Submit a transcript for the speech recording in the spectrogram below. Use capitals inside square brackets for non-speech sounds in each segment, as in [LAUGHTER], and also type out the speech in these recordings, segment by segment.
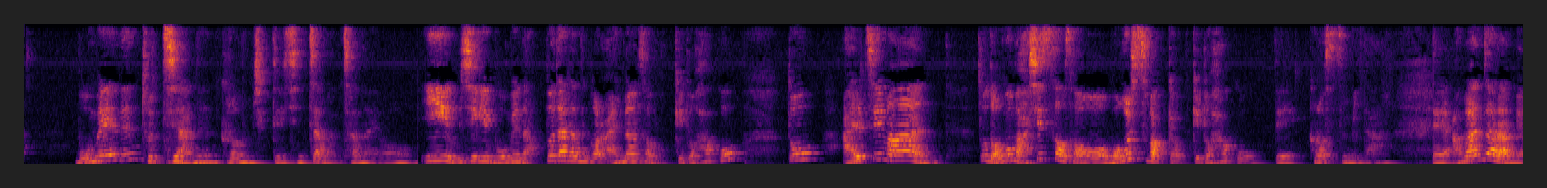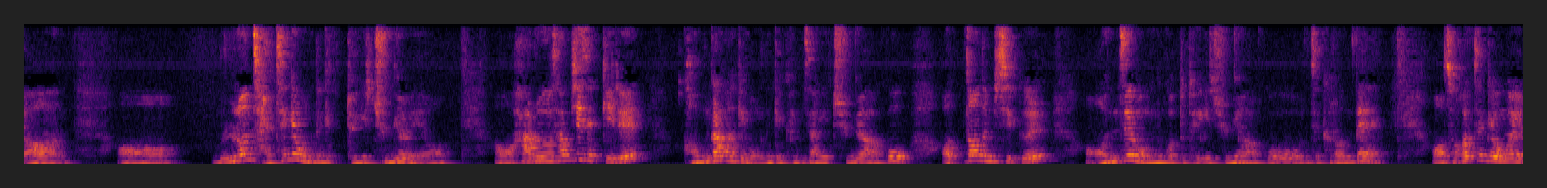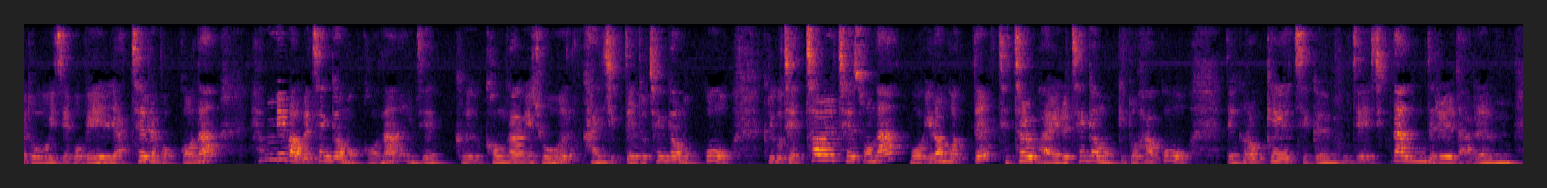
몸에는 좋지 않은 그런 음식들이 진짜 많잖아요. 이 음식이 몸에 나쁘다라는 걸 알면서 먹기도 하고 또 알지만 또 너무 맛있어서 먹을 수밖에 없기도 하고 네 그렇습니다. 네, 암 환자라면 어, 물론 잘 챙겨 먹는 게 되게 중요해요. 어, 하루 삼시세끼를 건강하게 먹는 게 굉장히 중요하고 어떤 음식을 어, 언제 먹는 것도 되게 중요하고 이제 그런데 어, 저 같은 경우에도 이제 뭐 매일 야채를 먹거나 현미밥을 챙겨 먹거나 이제 그 건강에 좋은 간식들도 챙겨 먹고 그리고 제철 채소나 뭐 이런 것들 제철 과일을 챙겨 먹기도 하고 네 그렇게 지금 이제 식단들을 나름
